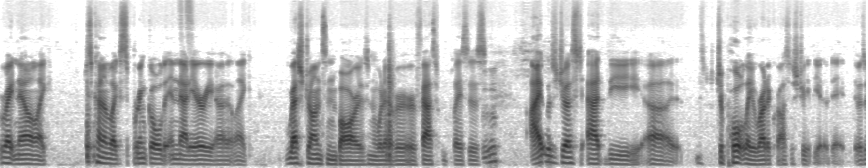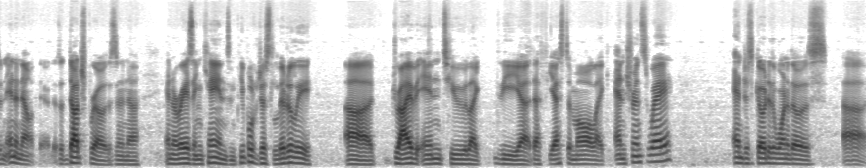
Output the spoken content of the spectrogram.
right now like just kind of like sprinkled in that area, like restaurants and bars and whatever or fast food places. Mm-hmm. I was just at the uh, Chipotle right across the street the other day. There's an In and Out there. There's a Dutch Bros and a and a Raising Canes, and people just literally uh, drive into like the uh, the Fiesta Mall like entrance way, and just go to the, one of those uh,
